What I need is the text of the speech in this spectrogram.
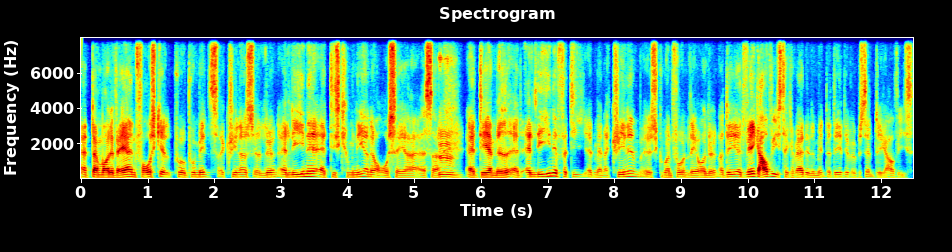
at der måtte være en forskel på, på mænds og kvinders øh, løn, alene af diskriminerende årsager, altså Mm. at det her med, at alene fordi, at man er kvinde, øh, skulle man få en lavere løn. Og det at vi ikke afvise, der kan være et element af det, det vil bestemt ikke afvise.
